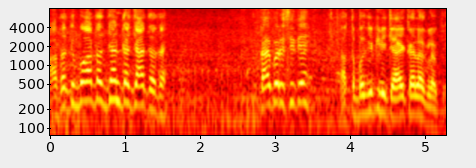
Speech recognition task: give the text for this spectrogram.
आता ते बघा आता जनताच्या हातात आहे. काय परिस्थिती आहे? आता बघितली की ऐकायला लागलो की.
